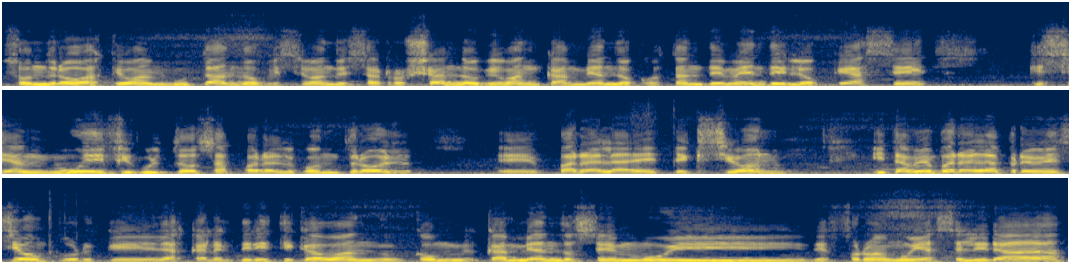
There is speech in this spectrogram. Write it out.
Son drogas que van mutando, que se van desarrollando, que van cambiando constantemente, lo que hace que sean muy dificultosas para el control, eh, para la detección y también para la prevención, porque las características van cambiándose muy de forma muy acelerada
